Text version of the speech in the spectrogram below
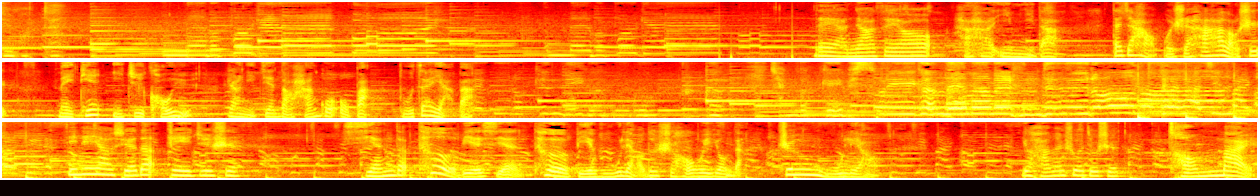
大家你好哟，哈哈一米大，大家好，我是哈哈老师，每天一句口语，让你见到韩国欧巴不再哑巴。今天要学的这一句是。闲的特别闲、特别无聊的时候会用的，真无聊。用韩文说就是从말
